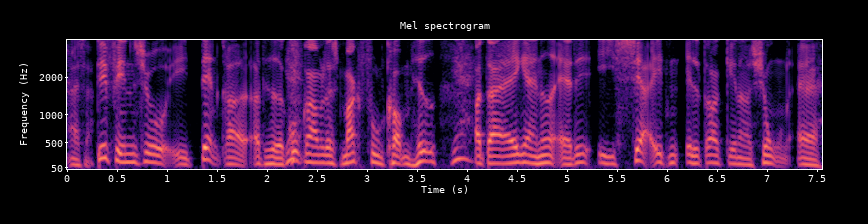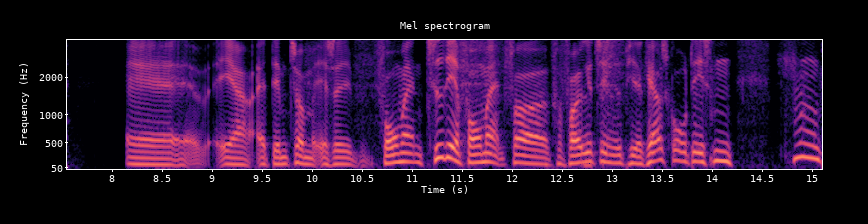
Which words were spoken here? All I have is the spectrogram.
Altså. Det findes jo i den grad, og det hedder Ja. god gammeldags magtfuldkommenhed, Ja. og der er ikke andet af det, især i den ældre generation af, af, ja, af dem, som altså, formand, tidligere formand for, for Folketinget, Pia Kærsgaard, det er sådan, hmm,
